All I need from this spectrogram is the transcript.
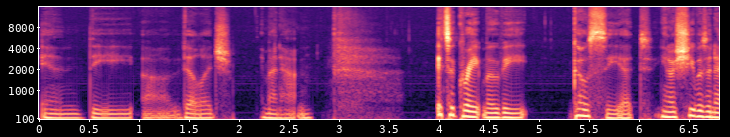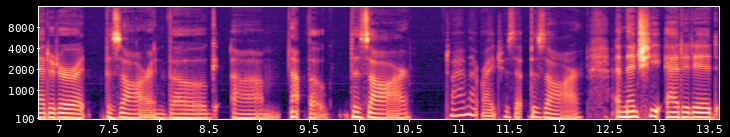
in the uh, village in Manhattan. It's a great movie go see it. You know, she was an editor at Bazaar and Vogue, um, not Vogue, Bazaar. Do I have that right? She was at Bazaar. And then she edited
